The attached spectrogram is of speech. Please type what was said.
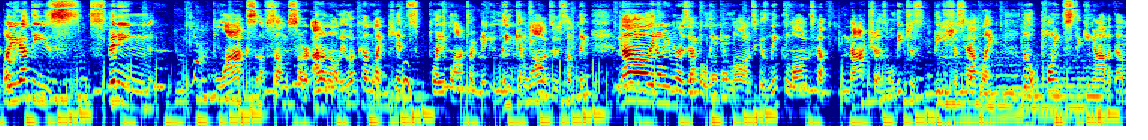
well, you got these spinning blocks of some sort. I don't know, they look kind of like kids' play blocks, like maybe Lincoln Logs or something. No, they don't even resemble Lincoln Logs, because Lincoln Logs have notches. Well, these just, these just have, like, little points sticking out of them.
